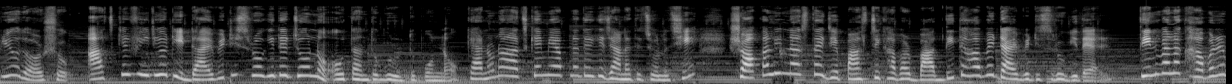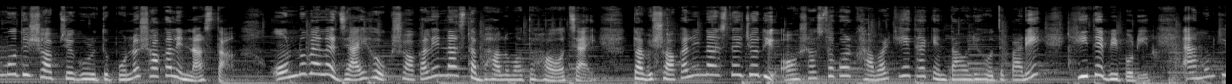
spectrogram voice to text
প্রিয় দর্শক, আজকের ভিডিওটি ডায়াবেটিস রোগীদের জন্য অত্যন্ত গুরুত্বপূর্ণ। কেননা আজকে আমি আপনাদেরকে জানাতে চলেছি, সকালের নাস্তায় যে পাঁচটি খাবার বাদ দিতে হবে ডায়াবেটিস রোগীদের। তিনবেলা খাবারের মধ্যে সবচেয়ে গুরুত্বপূর্ণ সকালের নাস্তা। অন্য বেলা যাই হোক, সকালের নাস্তা ভালো মতো হওয়া চাই। তবে সকালের নাস্তায় যদি অস্বাস্থ্যকর খাবার খেয়ে থাকেন, তাহলে হতে পারে হিতে বিপরীত। এমনকি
